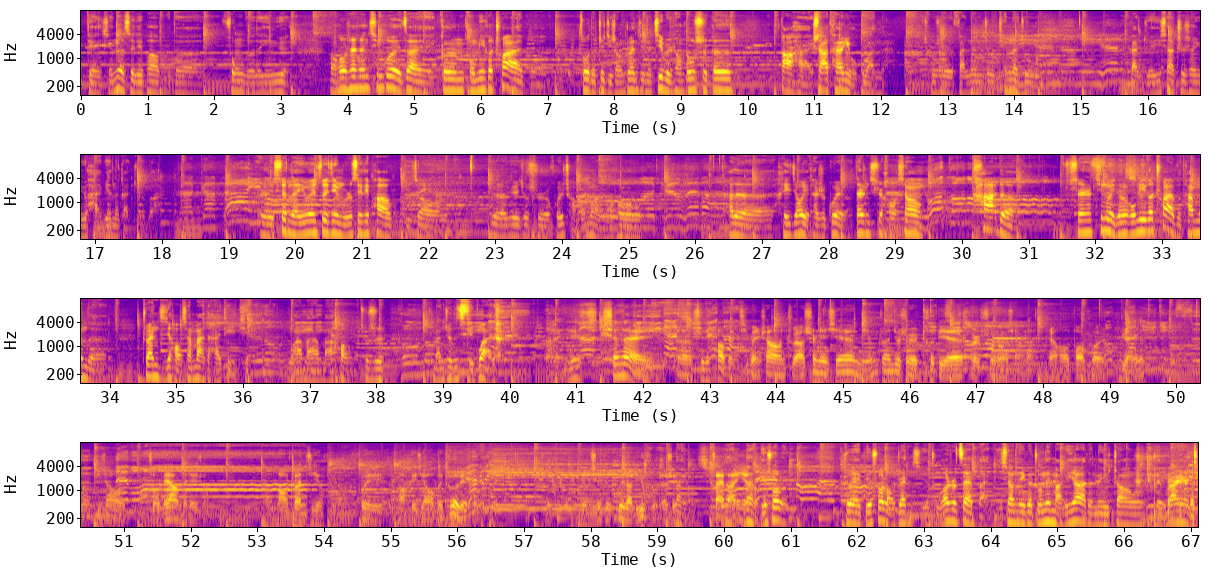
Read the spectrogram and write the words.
典型的 City Pop 的风格的音乐。然后山山清贵在跟 Omega Tribe 做的这几张专辑呢，基本上都是跟大海、沙滩有关的，就是反正就听了就感觉一下置身于海边的感觉吧。而且现在因为最近不是 City Pop 比较越来越就是回潮嘛，然后它的黑胶也开始贵了，但是好像他的。山山清贵跟欧米伽 Tribe 他们的专辑好像卖的还挺便宜的，我还蛮蛮好，就是蛮觉得奇怪的。哎，因为现在呃，City Pop 基本上主要是那些名专，就是特别耳熟能详的，然后包括人啊比较走量的这种呃老专辑会老黑胶会特别特别贵，有些就贵到离谱的水平，再版也别说了。对，别说老专辑，主要是再版。你像那个中内玛利亚的那一张《Variety》，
